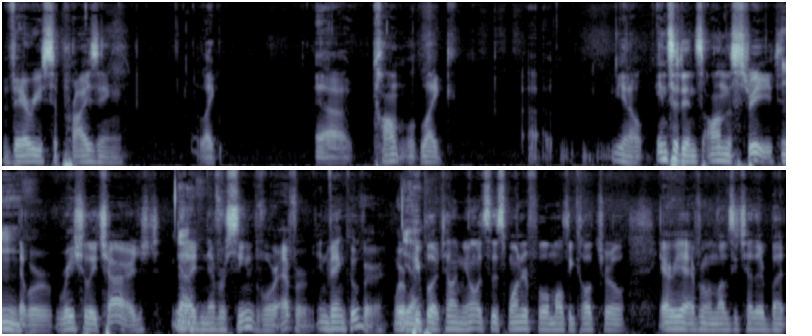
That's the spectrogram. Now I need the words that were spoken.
very surprising like uh com- like uh, you know incidents on the street Mm. that were racially charged that I'd never seen before ever in Vancouver where Yeah. people are telling me oh it's this wonderful multicultural area everyone loves each other but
